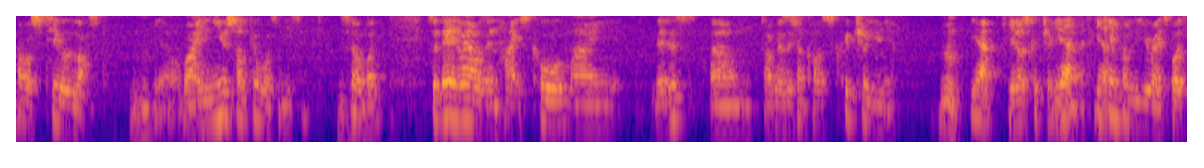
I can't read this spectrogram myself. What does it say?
I was still lost. Mhm. You know, but I knew something was missing. Mm-hmm. So, but so then when I was in high school, my there's this um, organization called Scripture Union. Mm. Yeah. You know, Scripture Union. Yeah, I think yeah. it came from the US, but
